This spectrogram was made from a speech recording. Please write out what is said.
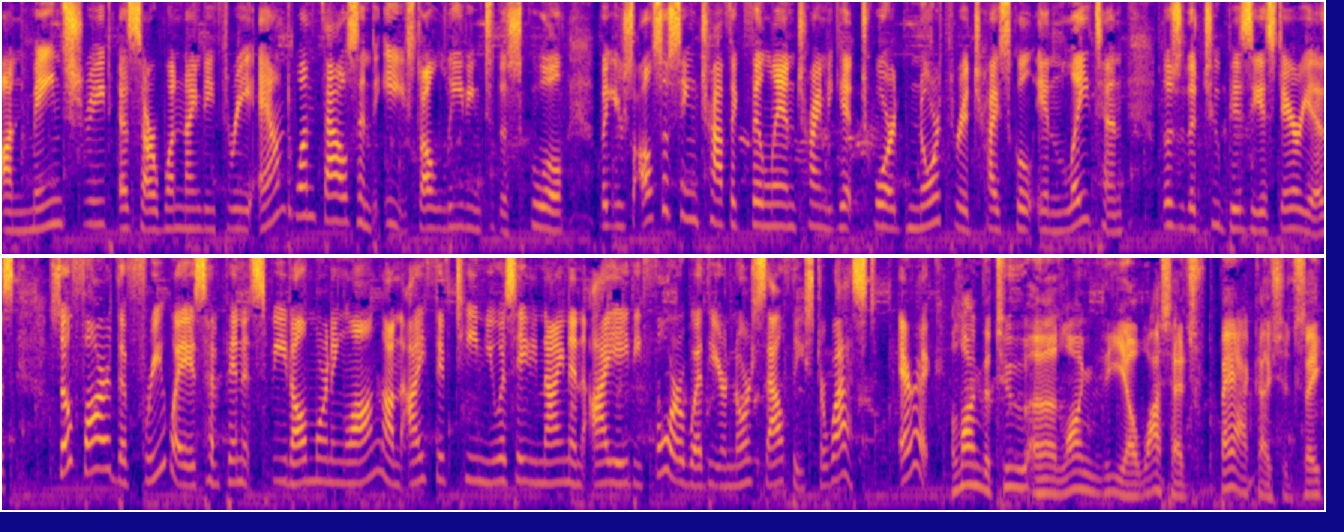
on Main Street, SR 193, and 1000 East, all leading to the school. But you're also seeing traffic fill in trying to get toward Northridge High School in Layton. Those are the two busiest areas. So far, the freeways have been at speed all morning long on I 15, US 89, and I 84, whether you're north, south, east, or west. Eric. Along the two, uh, along the uh, Wasatch back, I should say,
